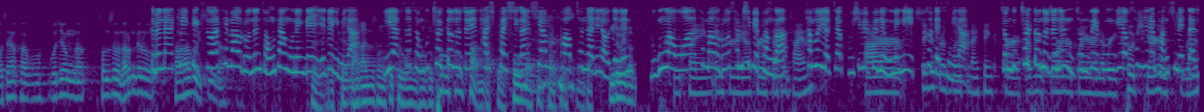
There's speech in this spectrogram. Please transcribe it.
거라고 생각하고 오지영 나- 선수 나름대로 그러나 잘 하고 KTX와 있습니다. 새마을호는 정상 운행될 예정입니다. 선수 이에 들어온 앞서 전국 철도 노조의 안 받게 48시간 좋은 시한부 말씀 파업 잘 첫날인. 어제는 무궁화호와 Korea 30여 for a 편과. 화물열차 90여 편의 운행이 취소됐습니다. 전국 철도 노조는 foreigner player 정부의 공기업 to 방침에 따른.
